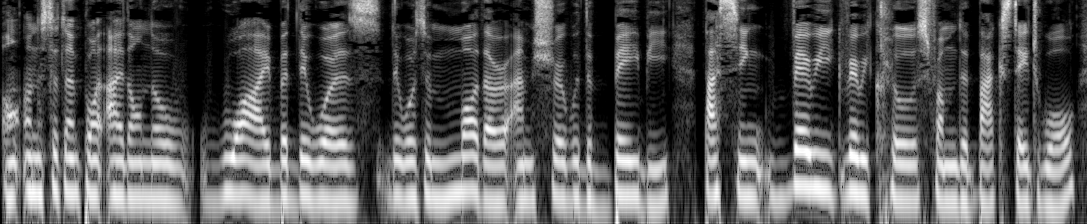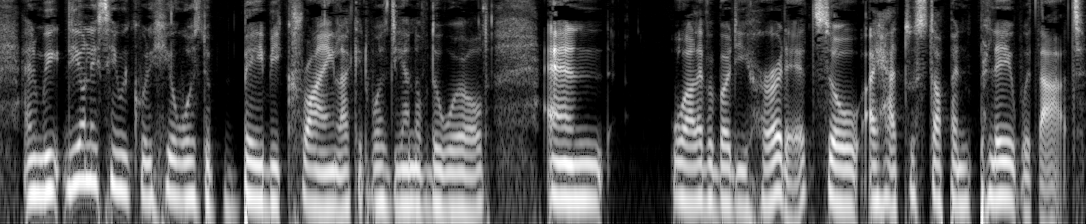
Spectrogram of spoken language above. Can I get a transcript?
on, on, a certain point, I don't know why, but there was there was a mother, I'm sure, with a baby passing very very close from the backstage wall, and we the only thing we could hear was the baby crying like it was the end of the world, and well, everybody heard it, so I had to stop and play with that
